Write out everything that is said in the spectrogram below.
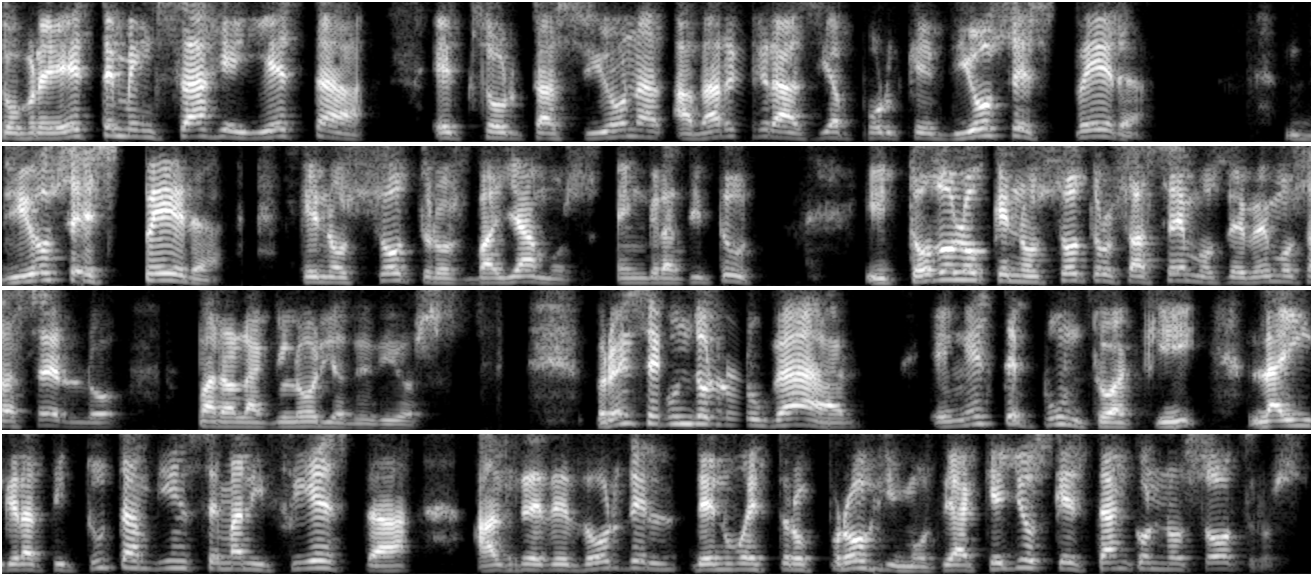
sobre este mensaje y esta exhortación a, a dar gracias porque Dios espera, Dios espera que nosotros vayamos en gratitud. Y todo lo que nosotros hacemos debemos hacerlo para la gloria de Dios. Pero en segundo lugar, en este punto aquí, la ingratitud también se manifiesta alrededor de, nuestros prójimos, de aquellos que están con nosotros,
